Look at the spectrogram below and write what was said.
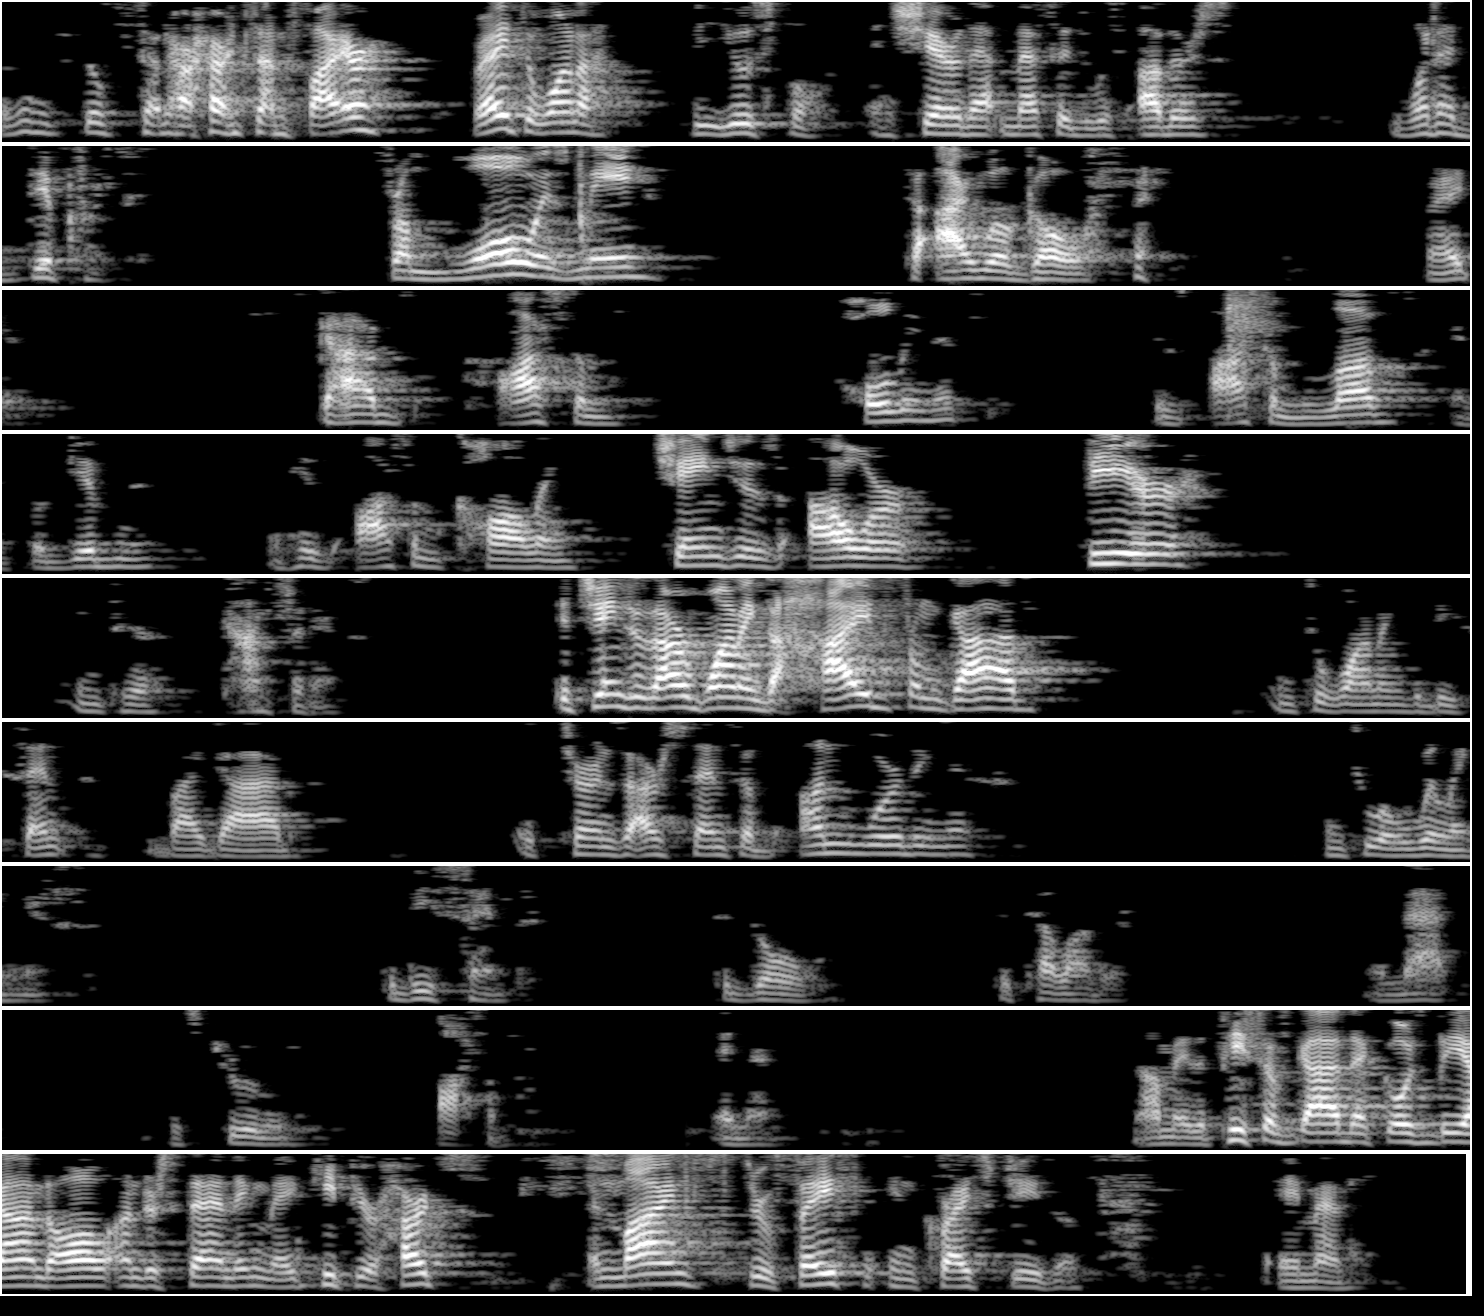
doesn't it still set our hearts on fire? Right? To want to be useful and share that message with others. What a difference. From woe is me to I will go. right? God's awesome holiness, His awesome love and forgiveness, and His awesome calling changes our fear into confidence. It changes our wanting to hide from God into wanting to be sent by God. It turns our sense of unworthiness into a willingness to be sent, to go, to tell others. And that is truly awesome. Amen. Now may the peace of God that goes beyond all understanding may keep your hearts and minds through faith in Christ Jesus. Amen.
